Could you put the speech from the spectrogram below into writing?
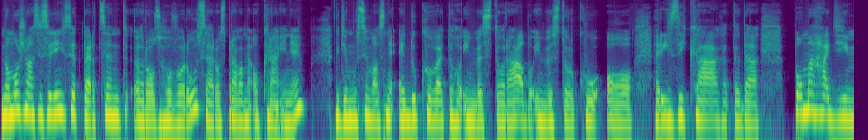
No možno asi 70% rozhovoru sa rozprávame o krajine, kde musím vlastne edukovať toho investora alebo investorku o rizikách a teda pomáhať im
